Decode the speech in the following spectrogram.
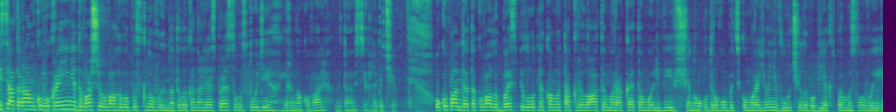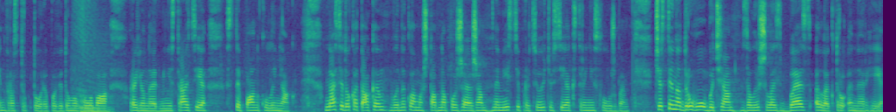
Десята ранку в Україні до вашої уваги випуск новин на телеканалі Еспресо у студії Ірина Коваль. Вітаю всіх глядачів. Окупанти атакували безпілотниками та крилатими ракетами Львівщину. У Дрогобицькому районі влучили в об'єкт промислової інфраструктури. Повідомив голова районної адміністрації Степан Кулиняк. Внаслідок атаки виникла масштабна пожежа. На місці працюють усі екстрені служби. Частина Дрогобича залишилась без електроенергії.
